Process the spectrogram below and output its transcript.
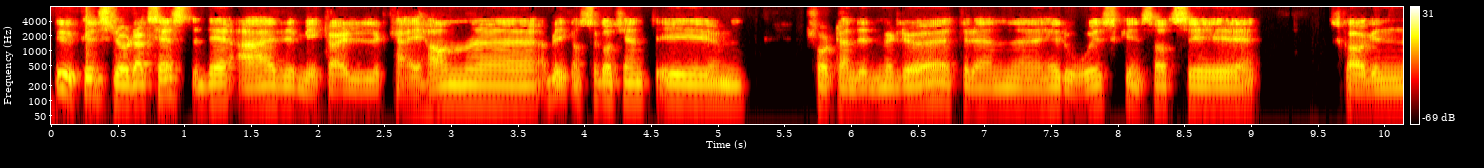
ukens lørdagshest det er Mikael Kei. Han er blitt ganske godt kjent i um, shorthanded-miljøet etter en uh, heroisk innsats i Skagen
